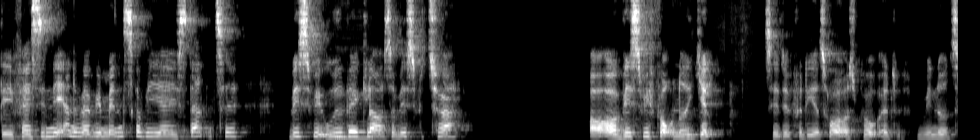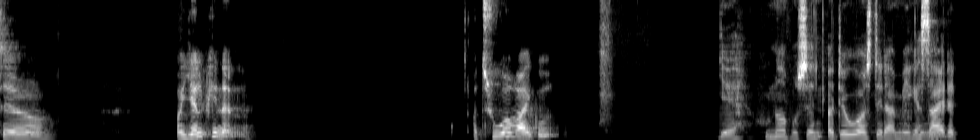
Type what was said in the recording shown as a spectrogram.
det er fascinerende, hvad vi mennesker vi er i stand til, hvis vi udvikler mm. os, og hvis vi tør. Og, og hvis vi får noget hjælp til det. Fordi jeg tror også på, at vi er nødt til at, at hjælpe hinanden. Og ture række ud. Ja, 100 procent. Og det er jo også det, der er mega sejt, at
